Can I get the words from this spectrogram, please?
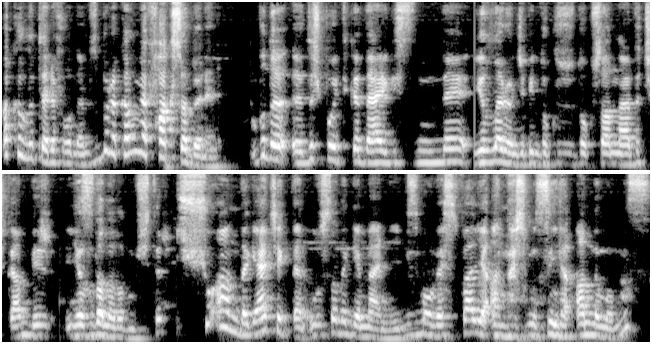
akıllı telefonlarımızı bırakalım ve faksa dönelim. Bu da e, Dış Politika dergisinde yıllar önce 1990'larda çıkan bir yazıdan alınmıştır. Şu anda gerçekten ulusal egemenliği bizim o Westfalia anlaşmasıyla anlamamız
